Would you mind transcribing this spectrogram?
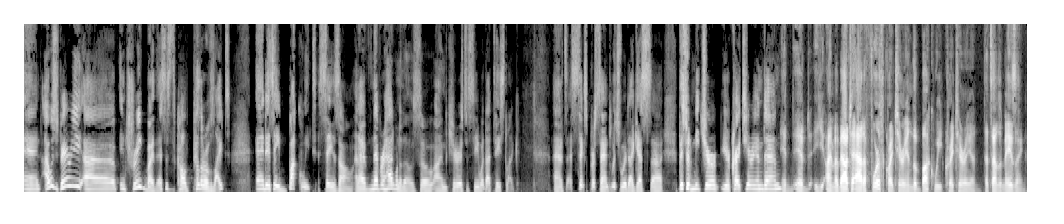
and I was very uh, intrigued by this. This is called Pillar of Light and it's a buckwheat saison, and I've never had one of those, so I'm curious to see what that tastes like. And it's six percent, which would, I guess, uh, this would meet your your criterion, Dan. It, it, I'm about to add a fourth criterion, the buckwheat criterion. That sounds amazing.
